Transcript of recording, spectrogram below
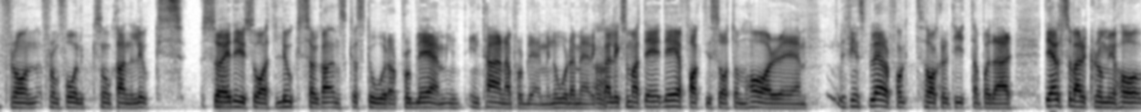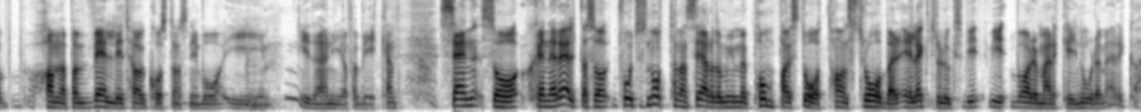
från, från folk som kan Lux så är det ju så att Lux har ganska stora problem, in, interna problem i Nordamerika. Ja. Liksom att det, det är faktiskt så att de har, eh, det finns flera saker att titta på där. Dels så verkar de ju ha hamnat på en väldigt hög kostnadsnivå i, i den här nya fabriken. Sen så generellt, alltså 2008 lanserade de ju med Pompey Stott, Hans Stråberg, Electrolux varumärke i Nordamerika.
